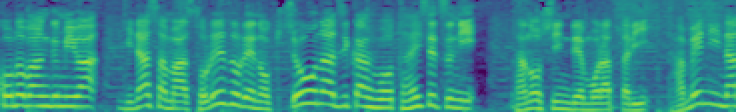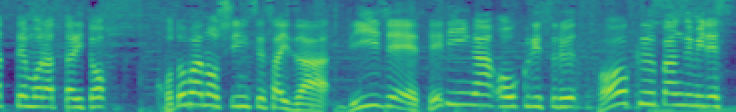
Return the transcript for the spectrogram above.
この番組は皆様それぞれの貴重な時間を大切に楽しんでもらったり、ためになってもらったりと、言葉のシンセサイザー DJ テリーがお送りするトーク番組です。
